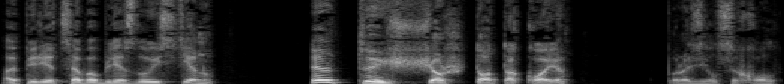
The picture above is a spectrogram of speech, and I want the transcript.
опереться об облезлую стену. — Это еще что такое? — поразился Холл.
